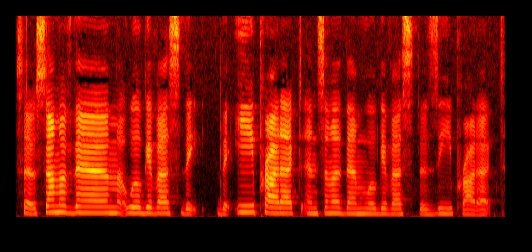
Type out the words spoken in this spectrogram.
So some of them will give us the, the E product and some of them will give us the Z product.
